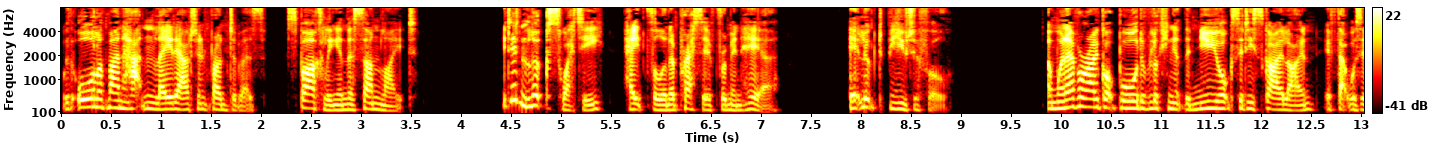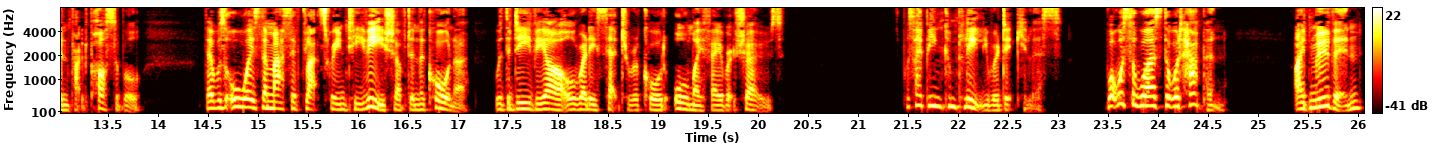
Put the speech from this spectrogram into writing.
with all of Manhattan laid out in front of us, sparkling in the sunlight. It didn't look sweaty, hateful, and oppressive from in here. It looked beautiful. And whenever I got bored of looking at the New York City skyline, if that was in fact possible, there was always the massive flat screen TV shoved in the corner with the DVR already set to record all my favourite shows. Was I being completely ridiculous? What was the worst that would happen? I'd move in,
